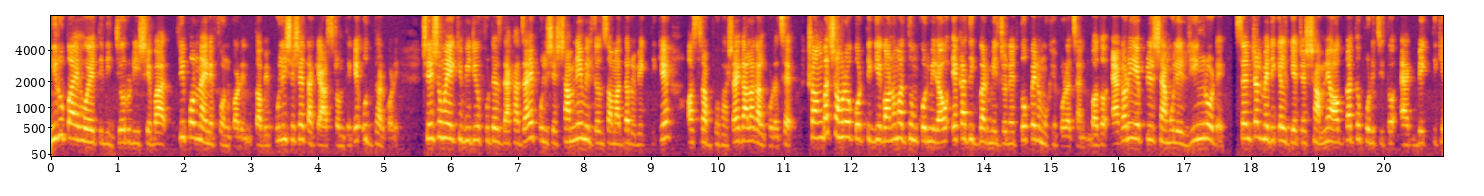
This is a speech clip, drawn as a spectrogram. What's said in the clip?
নিরুপায় হয়ে তিনি জরুরি সেবা ট্রিপল নাইনে ফোন করেন, তবে পুলিশ এসে তাকে আশ্রম থেকে উদ্ধার করে। সেই সময় একটি ভিডিও ফুটেজ দেখা যায়, পুলিশের সামনে মিল্টন সমাদ্দার ওই ব্যক্তিকে অশ্রাব্য ভাষায় গালাগাল করেছে। সংবাদ সংগ্রহ করতে গিয়ে গণমাধ্যম কর্মীরাও একাধিকবার মিল্টনের তোপের মুখে পড়েছেন। গত এগারোই এপ্রিল শ্যামলের রিং রোডে সেন্ট্রাল মেডিকেল গেটের সামনে অজ্ঞাত পরিচিত এক ব্যক্তিকে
